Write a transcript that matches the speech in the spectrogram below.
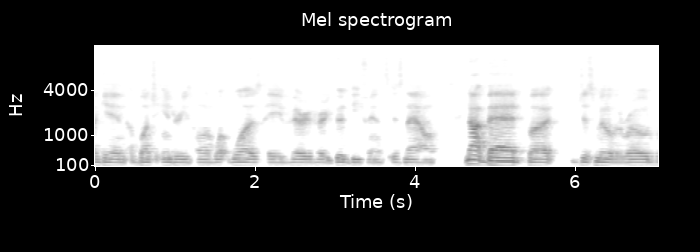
again, a bunch of injuries on what was a very, very good defense is now not bad, but just middle of the road.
